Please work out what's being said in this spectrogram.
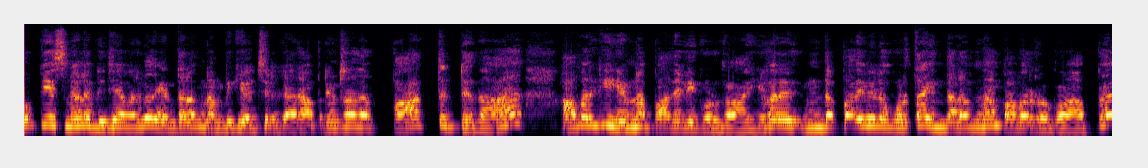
ஓபிஎஸ் மேல விஜய் அவர்கள் எந்த அளவுக்கு நம்பிக்கை வச்சிருக்காரு அப்படின்றத பார்த்துட்டு தான் அவருக்கு என்ன பதவி கொடுக்கலாம். இவர் இந்த பதவியில கொடுத்தா இந்த அளவுக்கு தான் பவர் இருக்கும். அப்ப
